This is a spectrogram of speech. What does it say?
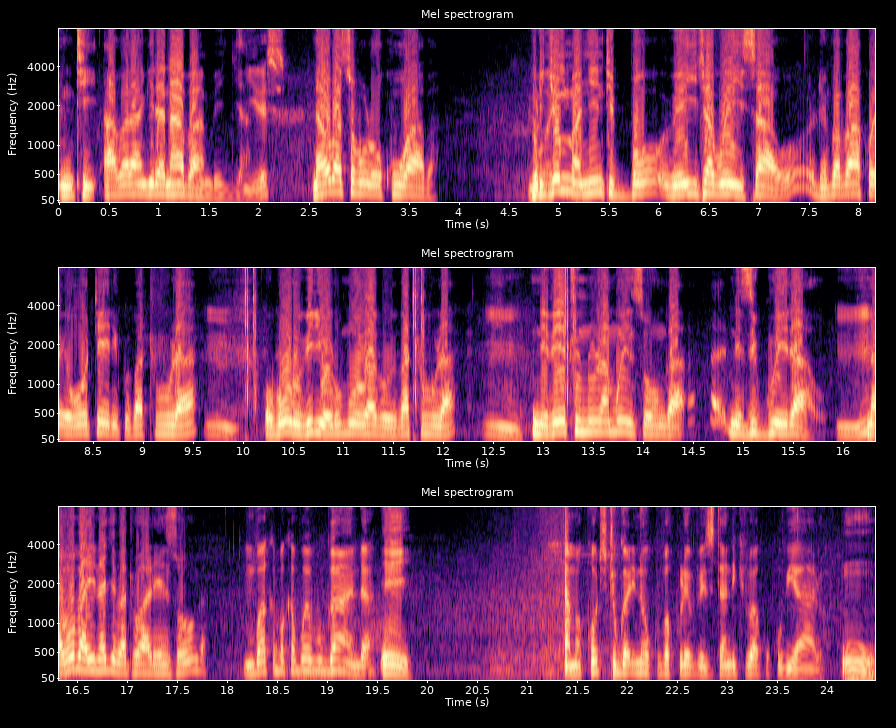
nti abalangira n'abambejja. Yes. Nabo basobola okuwaaba. Bulijjo mumanyi nti bo beeyita bweyisaawo ne babaako ewoteeri kwe batuula Mm. oba olubiri olumu olwabwe we batuula Mm. ne beetunulamu ensonga ne ziggwera awo. Mhm. nabo balina gye batwala ensonga. Mu bwakabaka bw'e buganda Eh, amakooti tugalina okuva ku levo ezitandikirwako ku byalo. Mm,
